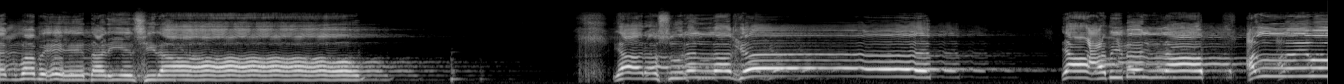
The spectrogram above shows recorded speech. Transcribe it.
একভাবে দাঁড়িয়েছিলাম। ইয়া রসুল্লাহ ইয়া হাবিবাল্লাহ, আল্লাহ এবং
